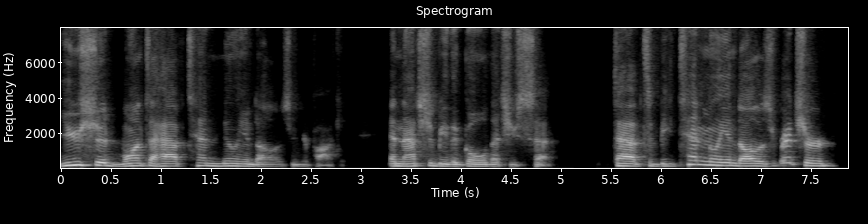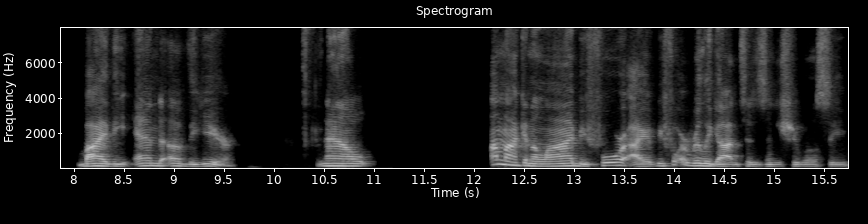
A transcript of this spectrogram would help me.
You should want to have $10 million in your pocket. And that should be the goal that you set to have to be $10 million richer by the end of the year. Now, I'm not gonna lie, before I before I really got into this industry, Will C,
